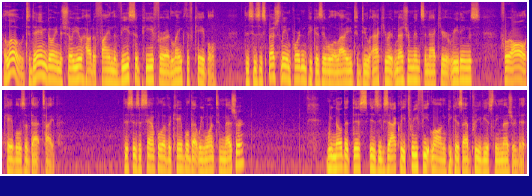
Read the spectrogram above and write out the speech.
Hello, today I'm going to show you how to find the V sub P for a length of cable. This is especially important because it will allow you to do accurate measurements and accurate readings for all cables of that type. This is a sample of a cable that we want to measure. We know that this is exactly 3 feet long because I've previously measured it.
